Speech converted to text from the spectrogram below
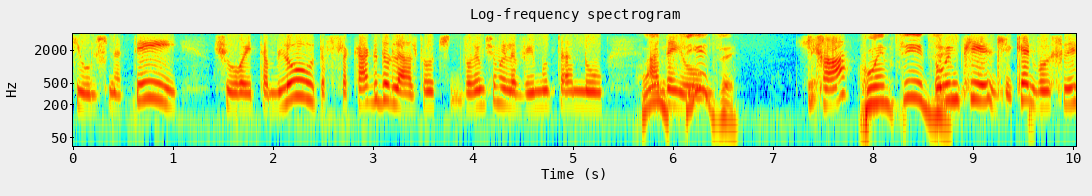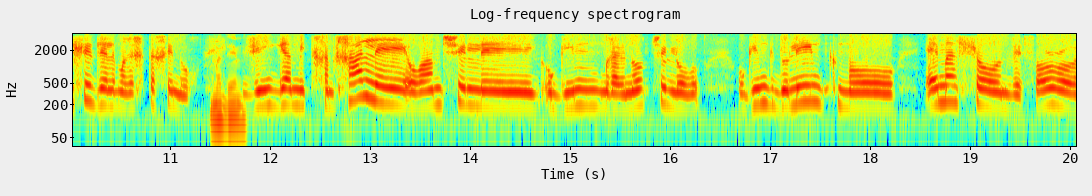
טיול שנתי, שיעורי התעמלות, הפסקה גדולה, זאת אומרת, דברים שמלווים אותנו הוא עד היום. המציא את זה. סליחה? הוא המציא את זה. הוא המציא את זה, כן, והוא הכניס את זה למערכת החינוך. מדהים. והיא גם התחנכה לאורם של אה, הוגים, רעיונות שלו, הוגים גדולים כמו אמרסון ותורו,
